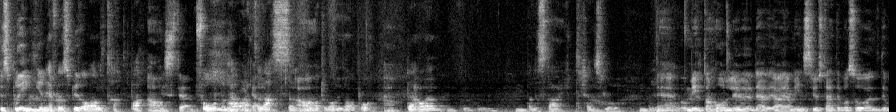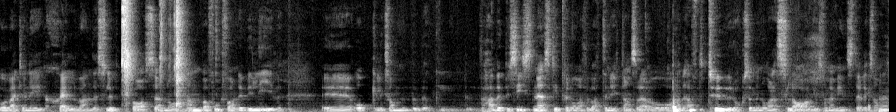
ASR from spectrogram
vi springer ner för en spiraltrappa. Ja. Just det. Från den här Jagar. terrassen, Ja. vart det var vi var på. Ja. Där har jag Mm. väldigt starkt känslor. Mm. Eh, och Milton håller ju, där, jag, jag minns just det att det var så, det var verkligen i skälvande slutfasen och han var fortfarande vid liv. Eh, och liksom hade precis nästippen ovanför vattenytan sådär och hade haft tur också med några slag som jag minns det liksom. Mm.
